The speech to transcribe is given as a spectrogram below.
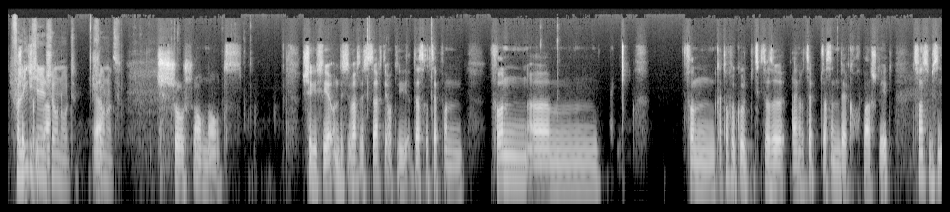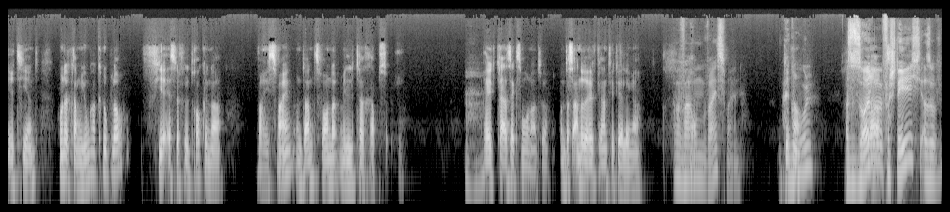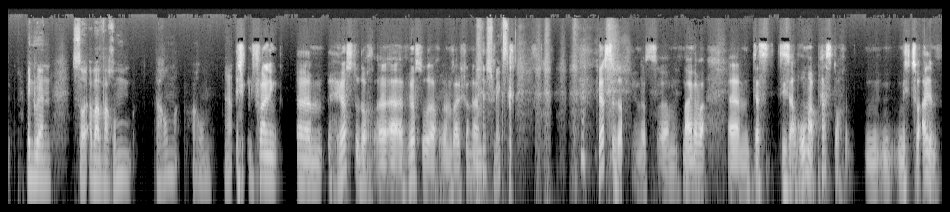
Verlinke Schick ich in den rüber. Shownote. Ja. Show, Show Notes. Schicke ich dir. Und ich, was, ich sag dir auch die, das Rezept von, von, ähm, von Kartoffelkult, beziehungsweise ein Rezept, das in der Kochbar steht. Das fand ich ein bisschen irritierend. 100 Gramm junger Knoblauch, 4 Esslöffel trockener Weißwein und dann 200 Milliliter Rapsöl. Aha. Hält gerade sechs Monate. Und das andere hält garantiert ja länger. Aber warum Weißwein? Genau. Alkohol? Also Säure Ja. verstehe ich. Also wenn du dann Säure, aber warum, warum, warum? Ja. Ich, und vor allen Dingen, ähm, hörst du doch, äh, äh, hörst du doch, ähm, sag ich schon, ähm, Schmeckst? hörst du doch, das, ähm, nein, aber ähm, das, dieses Aroma passt doch nicht zu allem,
